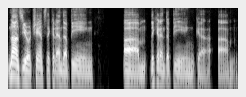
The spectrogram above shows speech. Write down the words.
non-zero chance they could end up being, um, they could end up being, uh, um,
